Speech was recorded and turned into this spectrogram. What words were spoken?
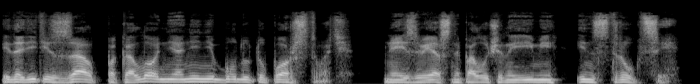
и дадите залп по колонне, они не будут упорствовать. Мне известны полученные ими инструкции.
